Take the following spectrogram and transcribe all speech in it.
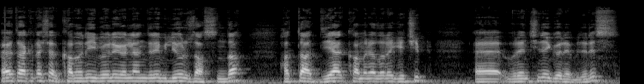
Evet arkadaşlar kamerayı böyle yönlendirebiliyoruz aslında. Hatta diğer kameralara geçip e, Wrench'i de görebiliriz.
